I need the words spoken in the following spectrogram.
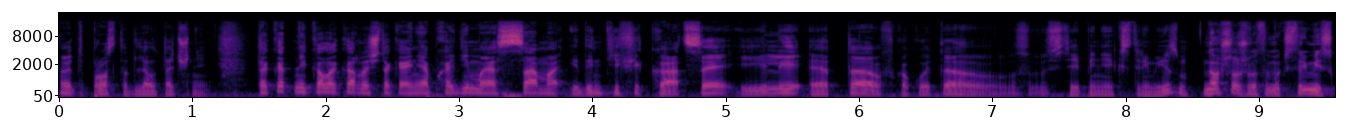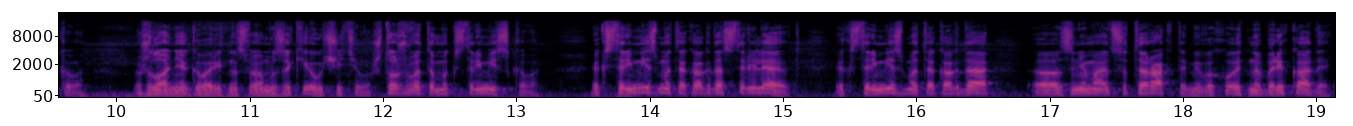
Ну, это просто для уточнений. Так это, Николай Карлович, такая необходимая самоидентификация или это в какой-то э, степени экстремизм? Ну а что же в этом экстремистского? Желание говорить на своем языке, учить его. Что же в этом экстремистского? Экстремизм это когда стреляют. Экстремизм это когда э, занимаются терактами, выходят на баррикады.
